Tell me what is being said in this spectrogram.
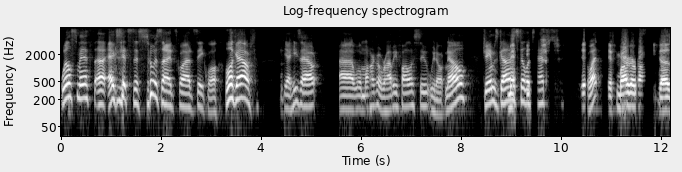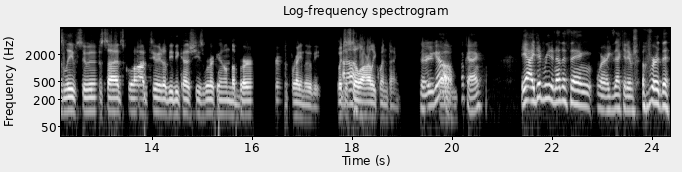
Will Smith uh, exits the Suicide Squad sequel. Look out! Yeah, he's out. Uh, will Margot Robbie follow suit? We don't know. James Gunn Man, still he- attached. it- What? if Margot Robbie does leave Suicide Squad too, it'll be because she's working on the Bird of Prey movie, which is Ah. still a Harley Quinn thing. There you go. Um, okay. Yeah, I did read another thing where executives over the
